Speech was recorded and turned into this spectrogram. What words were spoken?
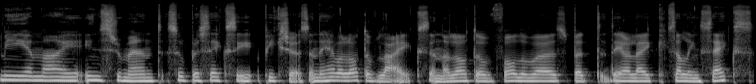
me and my instrument, super sexy pictures, and they have a lot of likes and a lot of followers, but they are like selling sex.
